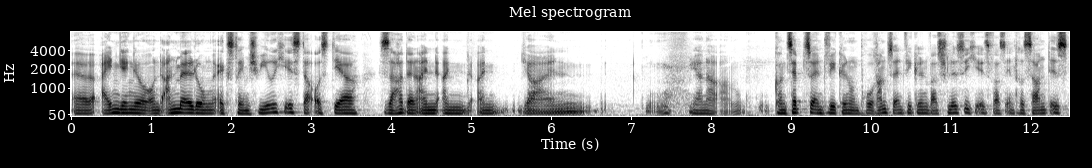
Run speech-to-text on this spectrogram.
äh, Eingänge und Anmeldungen extrem schwierig ist, da aus der Sache dann ein, ein, ein, ja, ein ja, ein Konzept zu entwickeln und ein Programm zu entwickeln, was schlüssig ist, was interessant ist.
